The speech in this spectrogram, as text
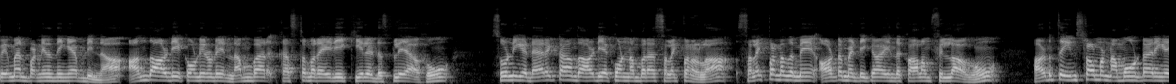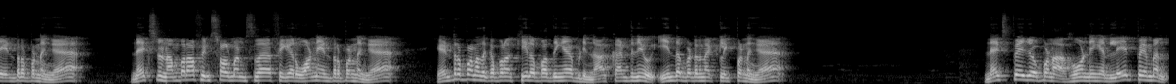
பேமெண்ட் பண்ணியிருந்தீங்க அப்படின்னா அந்த ஆர்டி அக்கௌண்ட்டினுடைய நம்பர் கஸ்டமர் ஐடி கீழே டிஸ்ப்ளே ஆகும். ஸோ நீங்கள் டைரெக்டாக அந்த ஆர்டி அக்கௌண்ட் நம்பரை செலக்ட் பண்ணலாம். செலக்ட் பண்ணதுமே ஆட்டோமேட்டிக்காக இந்த காலம் ஃபில் ஆகும். அடுத்த இன்ஸ்டால்மெண்ட் அமௌண்ட்டை நீங்கள் என்டர் பண்ணுங்கள் நெக்ஸ்ட் நம்பர் ஆஃப் இன்ஸ்டால்மெண்ட்ஸில் ஃபிகர் ஒன் என்டர் பண்ணுங்கள் என்டர் பண்ணதுக்கப்புறம் கீழே பார்த்தீங்க அப்படின்னா கண்டினியூ இந்த பட்டனை கிளிக் பண்ணுங்கள் நெக்ஸ்ட் பேஜ் ஓப்பன் ஆகும். நீங்கள் லேட் பேமெண்ட்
